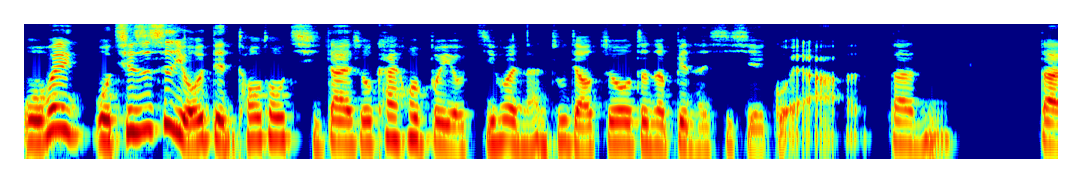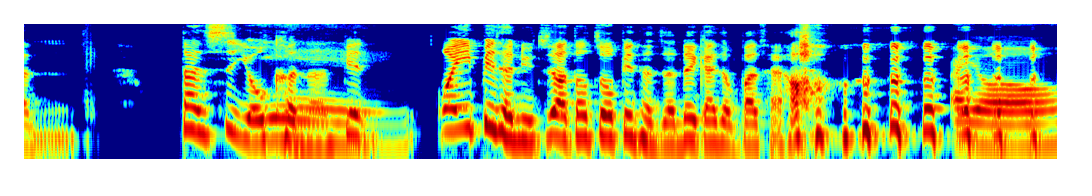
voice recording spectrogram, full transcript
我会，我其实是有一点偷偷期待说，看会不会有机会男主角最后真的变成吸血鬼啊？但但但是有可能变万一变成女主角到最后变成人类该怎么办才好？哎呦，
